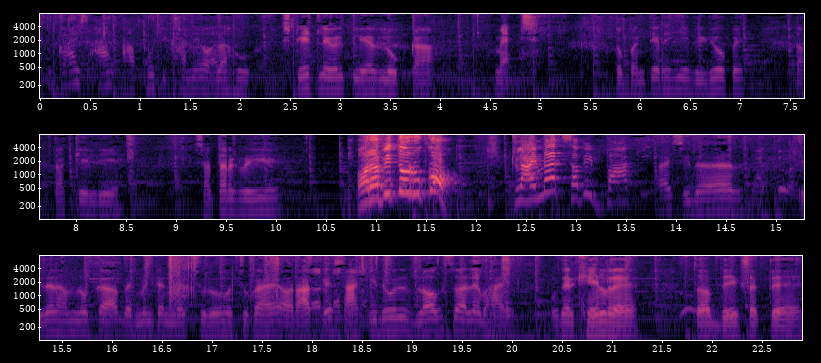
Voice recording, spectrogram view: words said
तो गाइस आज आपको दिखाने वाला हूँ स्टेट लेवल प्लेयर लोग का मैच तो बनते रहिए वीडियो पे तब तक के लिए सतर्क रहिए। और अभी तो रुको! क्लाइमैक्स अभी बाकी गाइस इधर इधर हम लोग का बैडमिंटन मैच शुरू हो चुका है और आपके साकिदुल ब्लॉग्स वाले भाई उधर खेल रहे हैं। तो आप देख सकते हैं।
